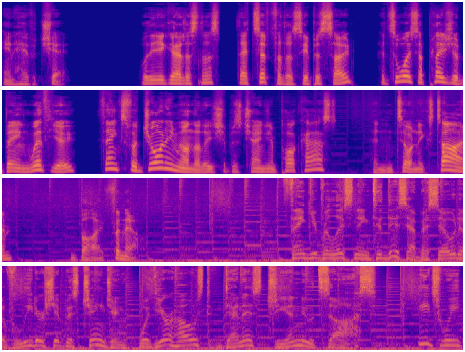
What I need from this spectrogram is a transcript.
and have a chat. Well, there you go, listeners. That's it for this episode. It's always a pleasure being with you. Thanks for joining me on the Leadership is Changing podcast. And until next time, bye for now. Thank you for listening to this episode of Leadership is Changing with your host, Denis Giannoutsos. Each week,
